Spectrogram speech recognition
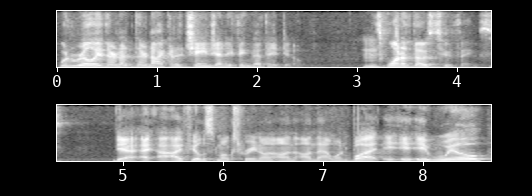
when really they're not, they're not going to change anything that they do. Mm. It's one of those two things. Yeah, I, I feel the smokescreen on, on on that one, but it, it, it will.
